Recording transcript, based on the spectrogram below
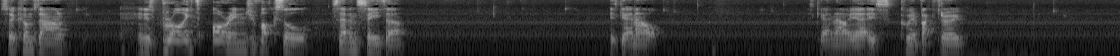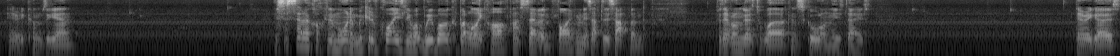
So it comes down in his bright orange Vauxhall seven seater. He's getting out. He's getting out, yeah, he's coming back through. Here he comes again. This is 7 o'clock in the morning. We could have quite easily. We woke up at like half past 7, five minutes after this happened. Because everyone goes to work and school on these days. There he goes.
